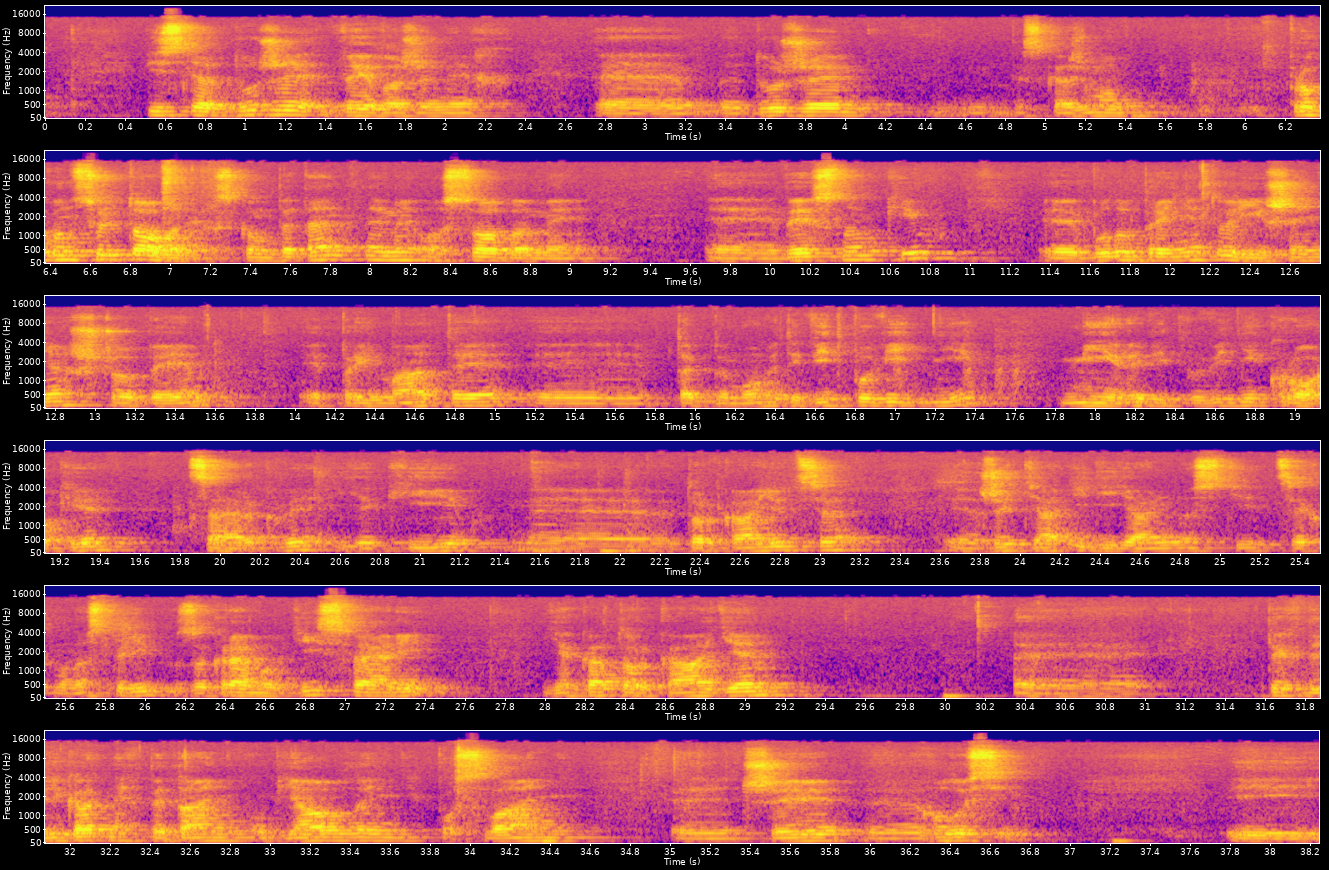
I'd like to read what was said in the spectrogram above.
Після дуже виважених, е, дуже, скажімо, проконсультованих з компетентними особами е, висновків було прийнято рішення, щоб приймати, так би мовити, відповідні міри, відповідні кроки церкви, які е, торкаються е, життя і діяльності цих монастирів, зокрема в тій сфері, яка торкає е, тих делікатних питань об'явлень, послань чи голосів.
